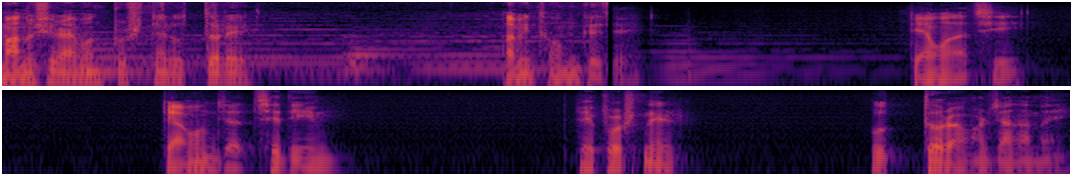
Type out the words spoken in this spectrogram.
মানুষের এমন প্রশ্নের উত্তরে আমি থমকে যাই। কেমন আছি? কেমন যাচ্ছে দিন? এই প্রশ্নের উত্তর আমার জানা নাই।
